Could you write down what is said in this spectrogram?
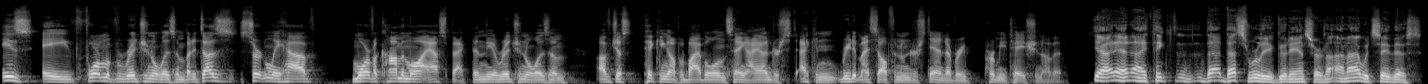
is a form of originalism, but it does certainly have more of a common law aspect than the originalism of just picking up a Bible and saying, I, underst- I can read it myself and understand every permutation of it. Yeah, and I think that that's really a good answer. And I would say this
